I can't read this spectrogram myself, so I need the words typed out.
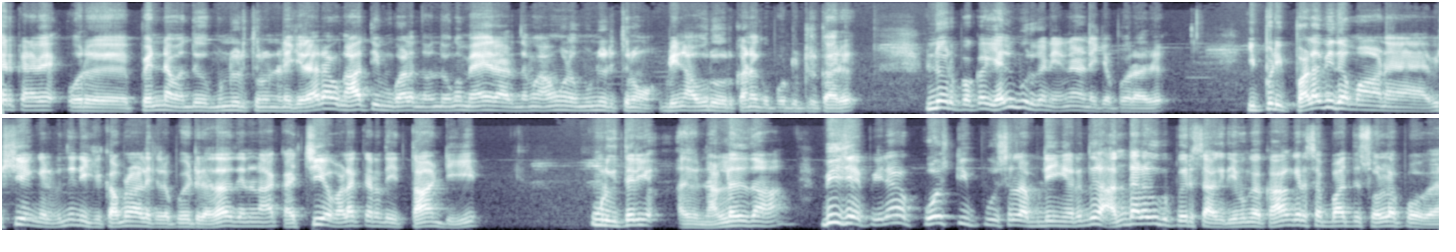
ஏற்கனவே ஒரு பெண்ணை வந்து முன்னிறுத்தணும்னு நினைக்கிறாரு. அவங்க அதிமுகவில் வந்தவங்க மேயராக இருந்தவங்க அவங்கள முன்னிறுத்தணும் அப்படின்னு அவர் ஒரு கணக்கு போட்டுட்ருக்காரு இன்னொரு பக்கம் எல்முருகன் என்ன நினைக்க போகிறாரு இப்படி பலவிதமான விஷயங்கள் வந்து இன்றைக்கி கமலாலயத்தில் போயிட்டுருக்கு அதாவது என்னென்னா கட்சியை வளர்க்குறதை தாண்டி உங்களுக்கு தெரியும் அது நல்லது தான் பிஜேபியில் கோஷ்டி பூசல் அப்படிங்கிறது அந்த அளவுக்கு பெருசாகுது. இவங்க காங்கிரஸை பார்த்து சொல்ல போக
